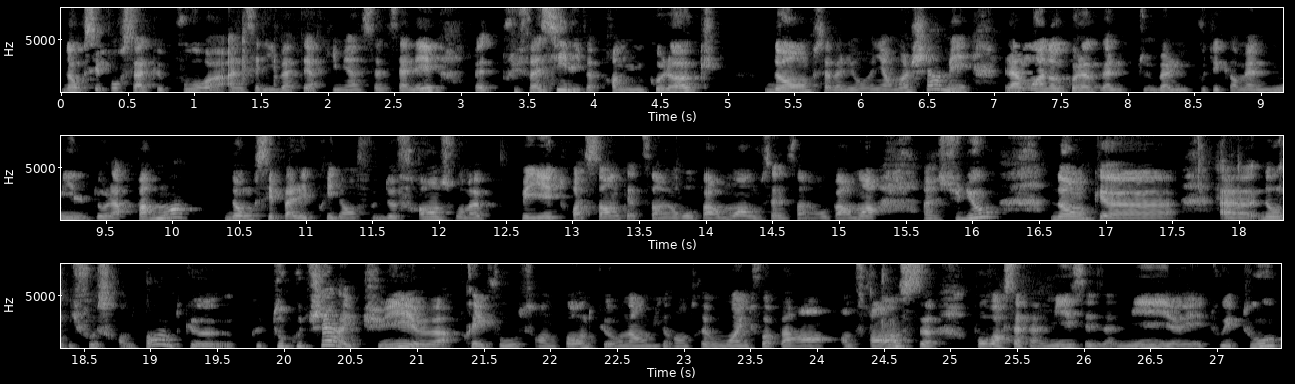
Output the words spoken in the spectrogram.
Donc c'est pour ça que pour un célibataire qui vient s'installer, va être plus facile. Il va prendre une coloc, donc ça va lui revenir moins cher, mais la moindre coloc va lui, va lui coûter quand même 1000 dollars par mois. Donc, ce n'est pas les prix de France où on va payer 300, 400 euros par mois ou 500 euros par mois un studio. Donc, euh, euh, donc il faut se rendre compte que, tout coûte cher. Et puis, euh, après, il faut se rendre compte qu'on a envie de rentrer au moins une fois par an en France pour voir sa famille, ses amis et tout et tout.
